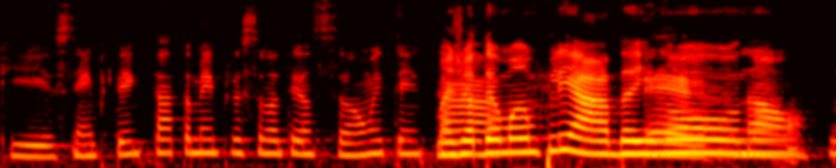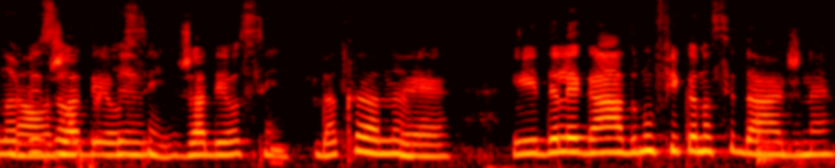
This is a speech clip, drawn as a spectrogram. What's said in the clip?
Que sempre tem que estar também prestando atenção e tem que Mas já tá- deu uma ampliada aí é, no, não, no- na não, visão. já deu porque- sim, já deu sim. Bacana. É. E delegado não fica na cidade, né?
